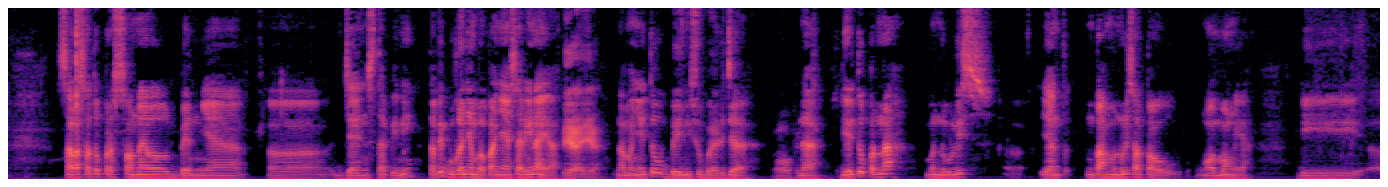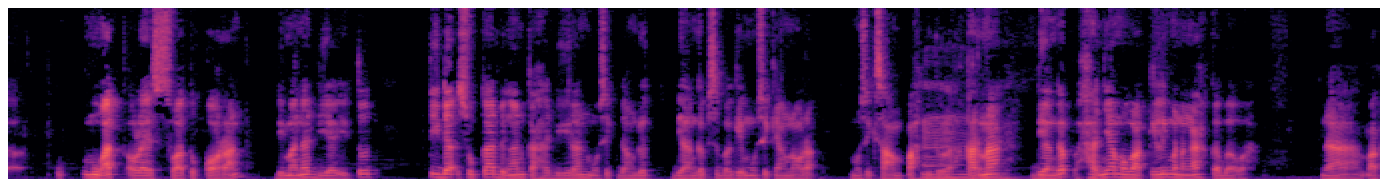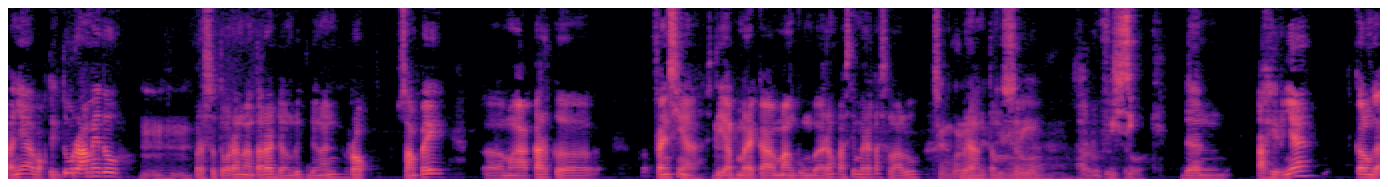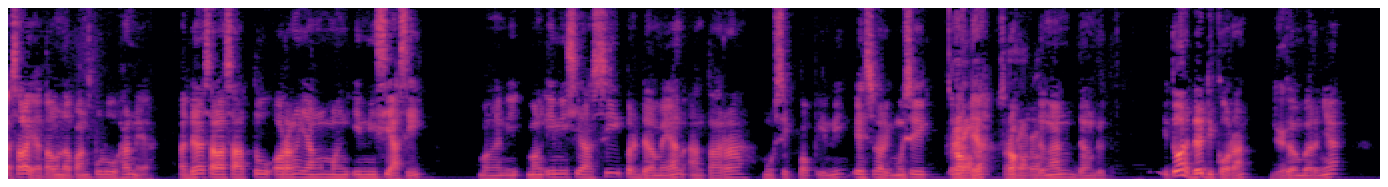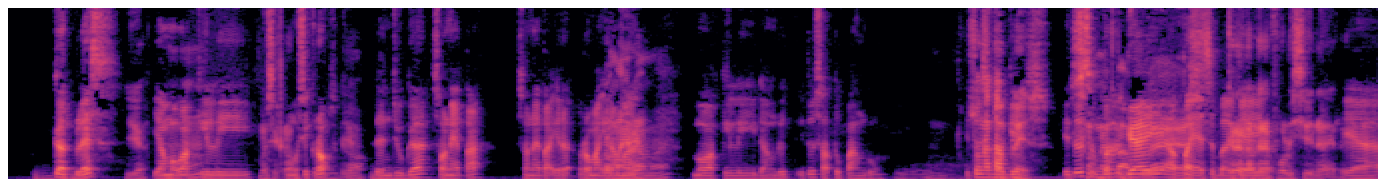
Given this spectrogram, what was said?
salah satu personel bandnya eh, Giant Step ini, tapi bukan yang bapaknya Serina ya. Iya, iya. Namanya itu Benny Subarja. Oh, Nah, dia itu pernah menulis eh, yang entah menulis atau ngomong ya di eh, muat oleh suatu koran di mana dia itu tidak suka dengan kehadiran musik dangdut, dianggap sebagai musik yang norak, musik sampah gitulah. Karena dianggap hanya mewakili menengah ke bawah. Nah, makanya waktu itu rame tuh Mm-mm. perseteruan antara dangdut dengan rock sampai eh, mengakar ke fansnya. Setiap mereka manggung bareng pasti mereka selalu Senggolan. berantem. Seru. Selalu Aduh, fisik. Dan akhirnya kalau nggak salah ya tahun 80-an ya, ada salah satu orang yang menginisiasi mengini- menginisiasi perdamaian antara musik pop ini eh sorry musik rock, Rock ya rock, rock. dengan dangdut itu ada di koran Iya. gambarnya God Bless Iya. yang mewakili Musik rock. musik rock Iya. dan juga soneta soneta Ir- Roma Roma Irama Irama. mewakili dangdut itu satu panggung itu Sonata sebagai- Bless. itu Sonata sebagai Bless. apa ya sebagai Gerakan revolusioner. ya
